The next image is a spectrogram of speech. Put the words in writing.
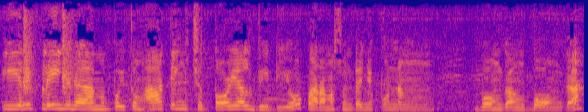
i-replay nyo na lamang po itong ating tutorial video para masundan nyo po ng bonggang bongga.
